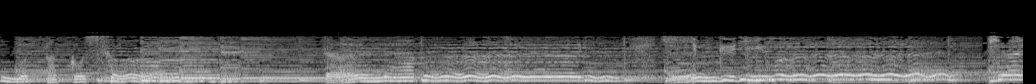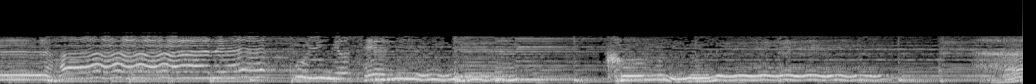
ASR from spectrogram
못 받고서 떠나버 새는 검은 눈에. 아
